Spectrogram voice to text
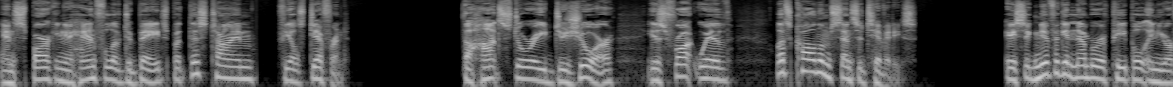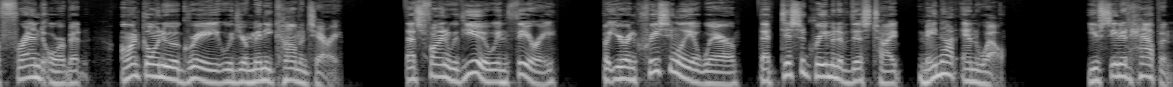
and sparking a handful of debates, but this time feels different. The hot story du jour is fraught with, let's call them sensitivities. A significant number of people in your friend orbit aren't going to agree with your mini commentary. That's fine with you, in theory, but you're increasingly aware that disagreement of this type may not end well. You've seen it happen.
